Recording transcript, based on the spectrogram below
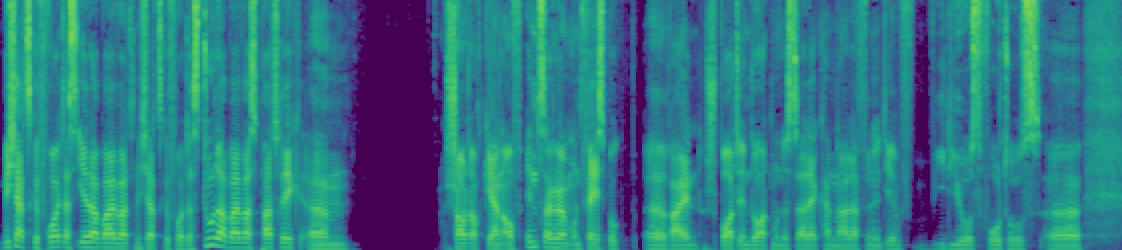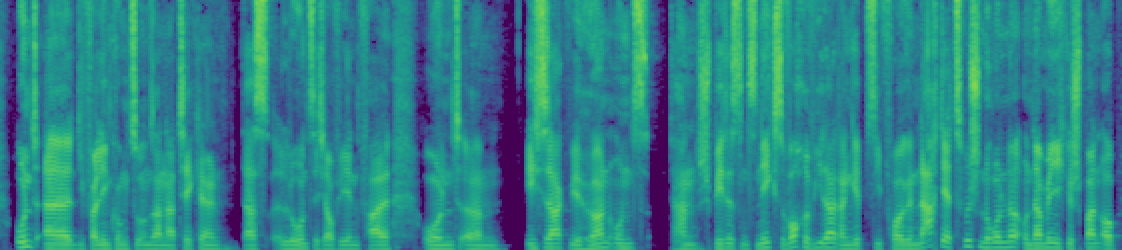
Mich hat es gefreut, dass ihr dabei wart. Mich hat es gefreut, dass du dabei warst, Patrick. Ähm, Schaut auch gerne auf Instagram und Facebook äh, rein. Sport in Dortmund ist da der Kanal. Da findet ihr Videos, Fotos äh, und äh, die Verlinkung zu unseren Artikeln. Das lohnt sich auf jeden Fall. Und ähm, ich sag, wir hören uns dann spätestens nächste Woche wieder. Dann gibt es die Folge nach der Zwischenrunde und dann bin ich gespannt, ob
